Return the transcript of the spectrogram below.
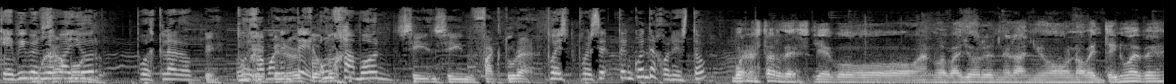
que vive en Nueva jamón. York, pues claro, Sí. Un Sí, jamón entero, un jamón. Sin, sin facturar. pues, pues eh, te encuentras con esto. Buenas tardes. Llego a Nueva York en el año 99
